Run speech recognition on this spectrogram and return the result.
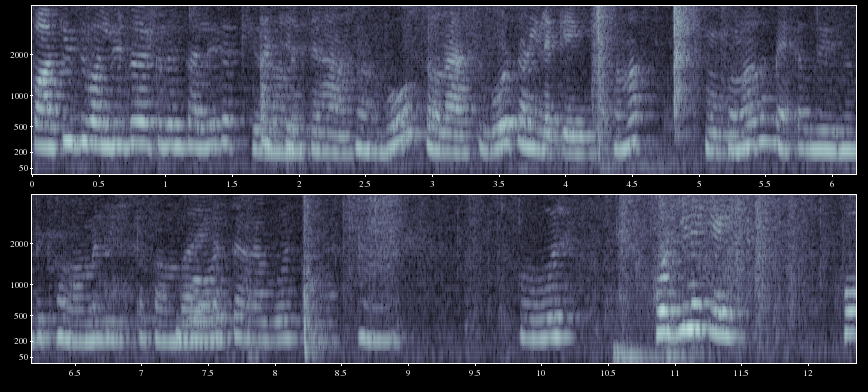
ਪਾਰਟੀ ਦੀਵਾਲੀ ਤੋਂ ਇੱਕ ਦਿਨ ਪਹਿਲੇ ਹੀ ਰੱਖੀ ਉਹਨਾਂ ਅੱਛਾ ਨੇ ਅੱਛਾ ਹਾਂ ਬਹੁਤ ਸੋਹਣਾ ਹੈ, ਬਹੁਤ ਸੋਹਣੀ ਲੱਗੇਗੀ ਹਨਾ ਉਹਨਾਂ ਦਾ ਮੇਕਅਪ ਦੀਦੀ ਨੂੰ ਦਿਖਾਵਾਂ ਮੈਨੂੰ ਪਸੰਦ ਆਇਆ ਬਹੁਤ ਸੋਹਣਾ ਬਹੁਤ ਸੋਹਣਾ ਹਮ। ਹੋਰ ਹੋਰ ਕੀ ਲੈ ਕੇ ਆਈ? ਹੋ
